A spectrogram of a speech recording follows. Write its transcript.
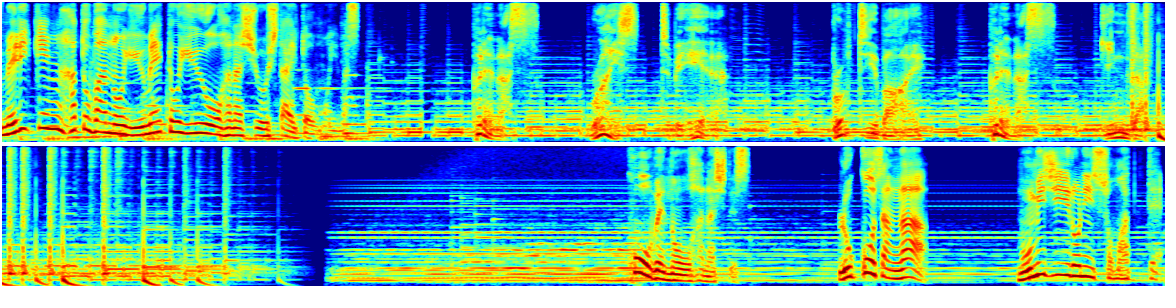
メリケン鳩場の夢というお話をしたいと思います Put in us. Rice to be here. Brought to you by Put in us. Ginza. 神戸のお話です六甲山がもみじ色に染まって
